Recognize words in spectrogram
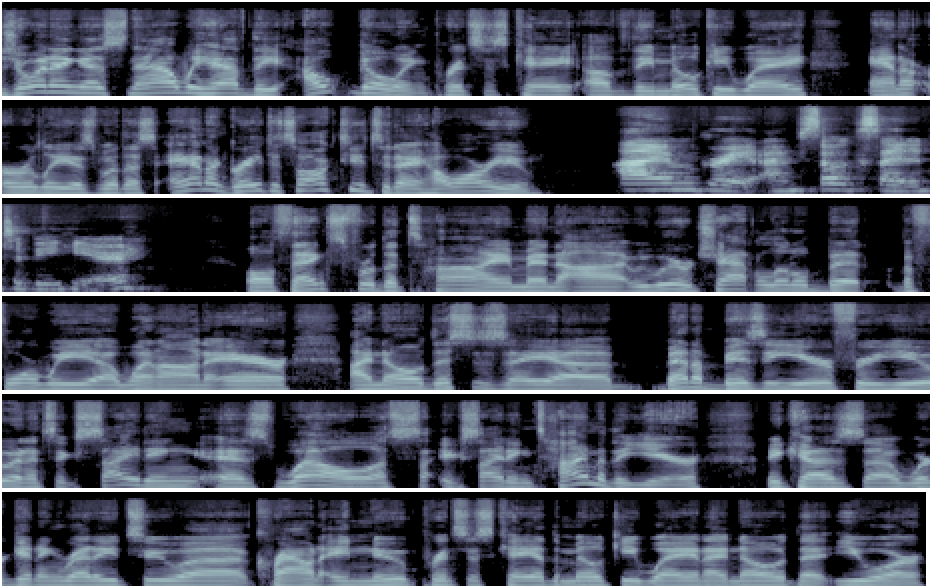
joining us now, we have the outgoing Princess Kay of the Milky Way. Anna Euerle is with us. Anna, great to talk to you today. How are you? I'm great. I'm so excited to be here. Well, thanks for the time. And uh, we were chatting a little bit before we uh, went on air. I know this has a uh, been a busy year for you, and it's exciting as well. Exciting time of the year because uh, we're getting ready to uh, crown a new Princess Kay of the Milky Way, and I know that you are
